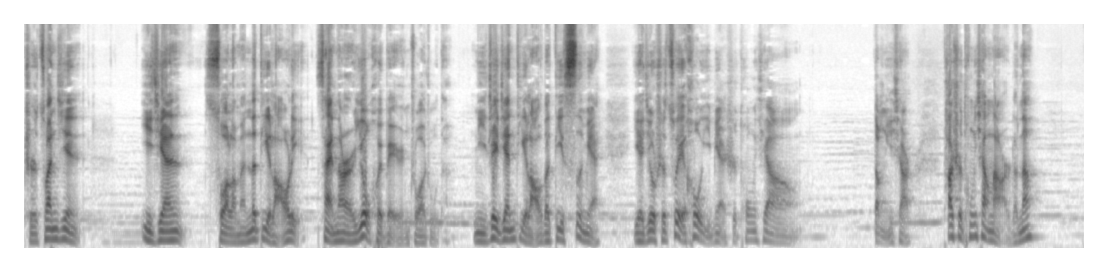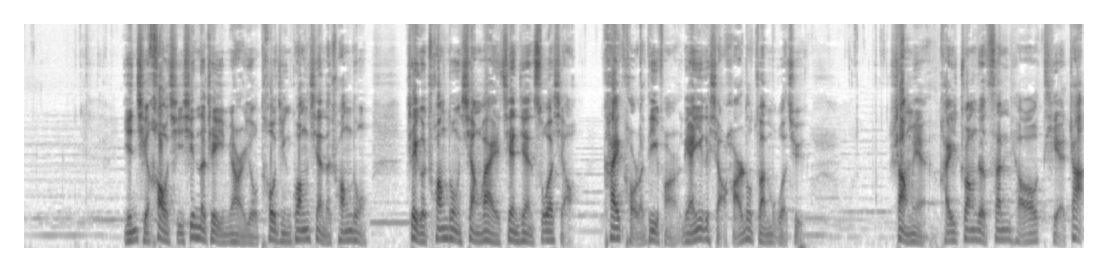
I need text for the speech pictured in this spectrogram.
只钻进一间锁了门的地牢里，在那儿又会被人捉住的。你这间地牢的第四面，也就是最后一面，是通向……等一下，它是通向哪儿的呢？引起好奇心的这一面有透进光线的窗洞。这个窗洞向外渐渐缩小，开口的地方连一个小孩都钻不过去。上面还装着三条铁栅，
